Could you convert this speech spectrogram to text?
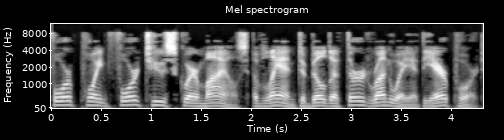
4.42 square miles of land to build a third runway at the airport.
